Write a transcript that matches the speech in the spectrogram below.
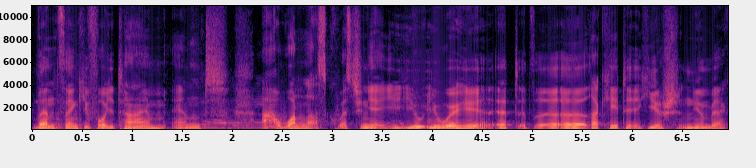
Then thank you for your time. And ah, one last question. Yeah, you, you, you were here at, at the uh, Rakete Hirsch in Nuremberg.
